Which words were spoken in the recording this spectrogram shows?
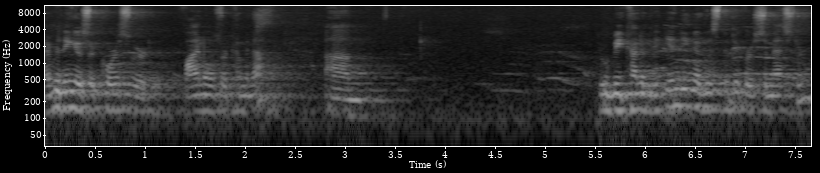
everything is, of course, where finals are coming up. Um, it will be kind of the ending of this particular semester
